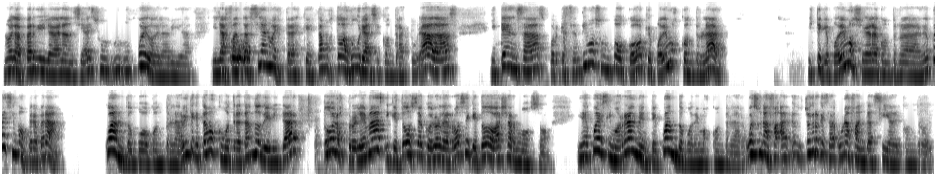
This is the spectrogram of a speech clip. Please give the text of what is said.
¿no? La pérdida y la ganancia, es un, juego de la vida. Y la fantasía nuestra es que estamos todas duras y contracturadas y tensas porque sentimos un poco que podemos controlar. ¿Viste? Que podemos llegar a controlar. Después decimos, pero pará, ¿cuánto puedo controlar? ¿Viste? Que estamos como tratando de evitar todos los problemas y que todo sea color de rosa y que todo vaya hermoso. Y después decimos, realmente, ¿cuánto podemos controlar? O es una, yo creo que es una fantasía del control.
